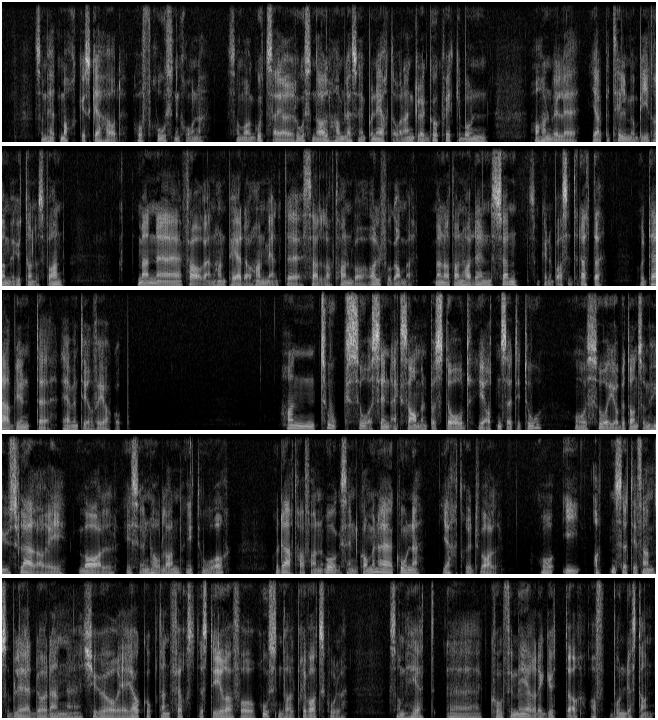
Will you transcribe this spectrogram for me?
som het Markus Gerhard Hoff Rosenkrone, som var godseier i Rosendal, han ble så imponert over den gløgge og kvikke bonden, og han ville hjelpe til med å bidra med utdannelse for han. Men eh, faren, han Peder, han mente selv at han var altfor gammel, men at han hadde en sønn som kunne passe til dette, og der begynte eventyret for Jakob. Han tok så sin eksamen på Stord i 1872, og så jobbet han som huslærer i Valen i Sunnhordland i to år og der traff han òg sin kommende kone, Gjertrud Valen. Og i 1875 så ble da den 20-årige eh, Jakob den første styrer for Rosendal privatskole, som het eh, Konfirmerede gutter av bondestand.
